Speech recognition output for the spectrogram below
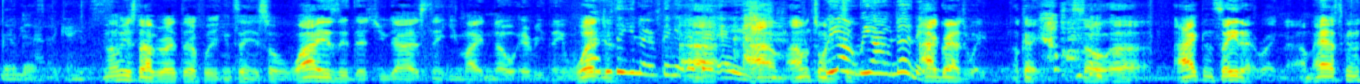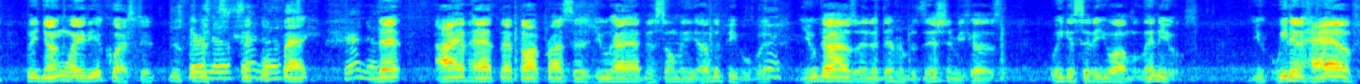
That really does not the case. Let me stop you right there before you continue. So, why is it that you guys think you might know everything? How What do you is? think you know everything at that age? I'm I'm we 22. all we all done it. I graduate. Okay, so uh, I can say that right now. I'm asking the young lady a question, just for Fair the enough, fair simple enough. fact Fair enough. that I have had that thought process. You have, and so many other people. But Yeah. you guys are in a different position because we consider you all millennials. You, we didn't have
